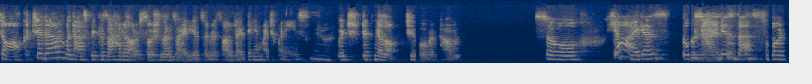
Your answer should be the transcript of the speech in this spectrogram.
talk to them, but that's because I had a lot of social anxiety as a result, I think in my 20s, yeah. which took me a lot to overcome. So yeah, I guess those I guess that's what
